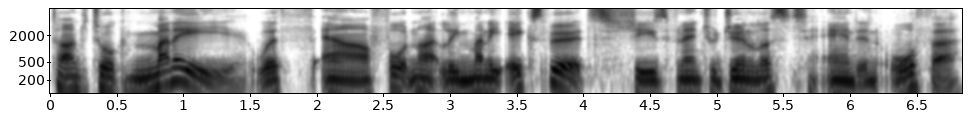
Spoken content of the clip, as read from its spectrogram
Time to talk money with our fortnightly money expert. She's a financial journalist and an author,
